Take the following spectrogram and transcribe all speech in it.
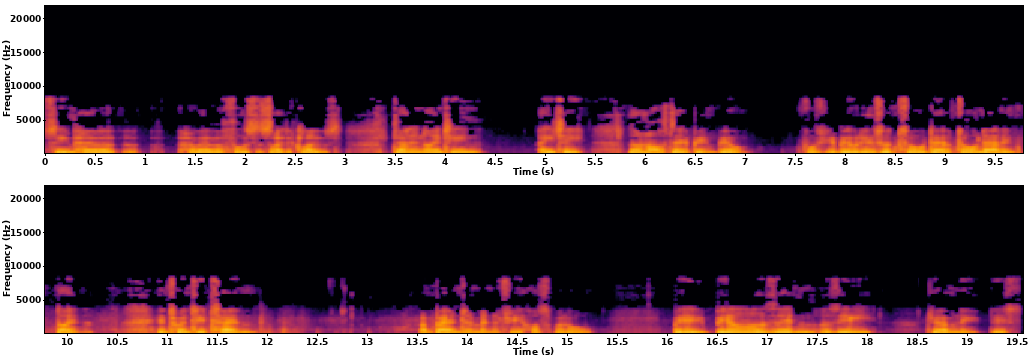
seem, however, forced the site to close down in 1980, long after it had been built. 40 buildings were torn down, torn down in, in 2010. Abandoned military hospital. Beelitz, Germany. This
